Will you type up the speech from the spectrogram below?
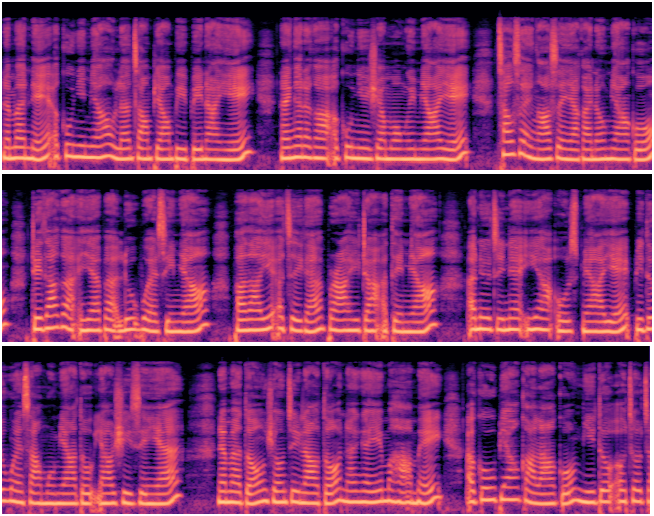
နံပါတ်2အကူအညီများကိုလမ်းကြောင်းပြောင်းပြီးပေးနိုင်ရင်နိုင်ငံတကာအကူအညီရမုံငွေများရဲ့60-50ရာခိုင်နှုန်းများကိုဒေသခံအရက်ဘတ်လူအဖွဲ့အစည်းများဘာသာရေးအခြေခံပရာဟိတအသင်းများ NUG နဲ့ EROs များရဲ့ပြည်သူ့ဝန်ဆောင်မှုများသို့ရောက်ရှိစေရန်နံပါတ်3ယုံကြည်လောက်သောနိုင်ငံရေးမဟာမိတ်အကူပြောင်းကာလကိုမြည်သို့အုပ်ချုပ်ကြ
